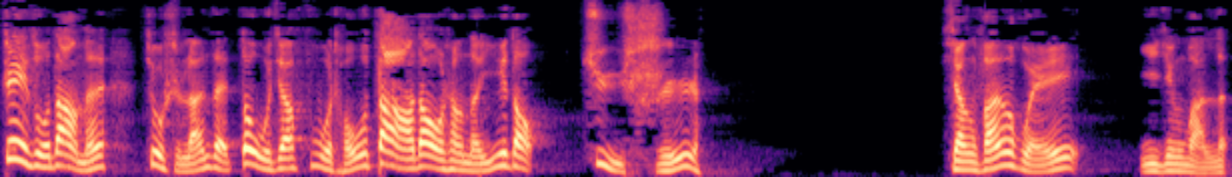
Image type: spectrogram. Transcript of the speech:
这座大门就是拦在窦家复仇大道上的一道巨石啊！想反悔已经晚了，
